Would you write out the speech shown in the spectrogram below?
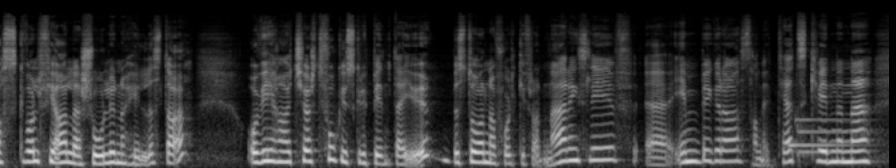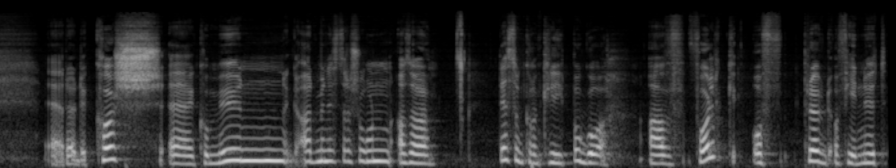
Askvoll, Fjaler, Solund og Hyllestad. Og vi har kjørt fokusgruppeintervju bestående av folk fra næringsliv, eh, innbyggere, Sanitetskvinnene, Eh, Røde Kors, kommunen, administrasjonen. Altså det som kan krype og gå av folk, og prøvd å finne ut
